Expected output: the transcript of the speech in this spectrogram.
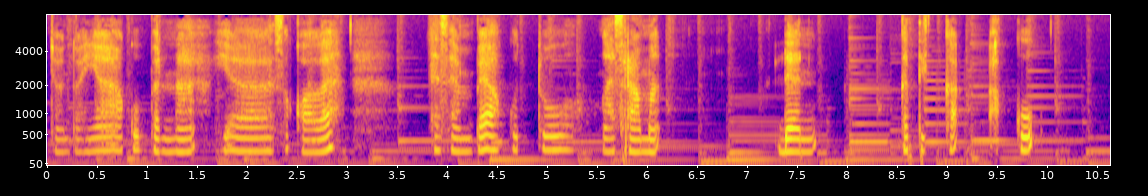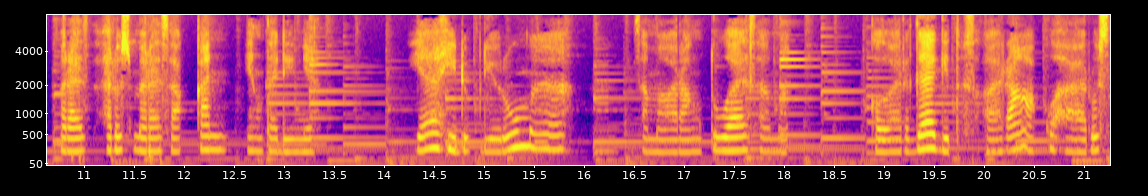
Contohnya aku pernah ya sekolah SMP aku tuh ngasrama. Dan ketika aku meras harus merasakan yang tadinya ya hidup di rumah sama orang tua sama keluarga gitu sekarang aku harus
